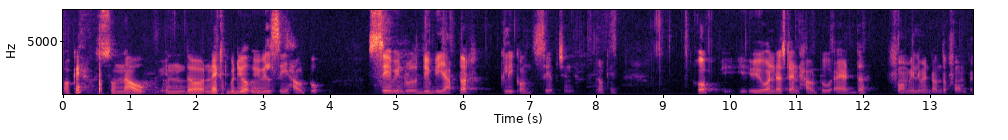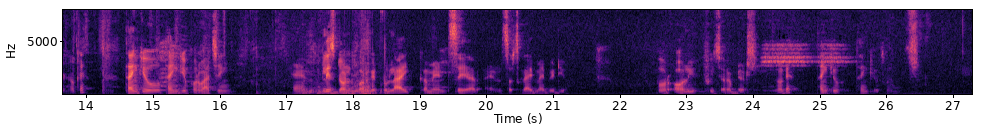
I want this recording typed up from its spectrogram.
okay so now in the next video we will see how to save into the db after click on save change. Okay. Hope you understand how to add the form element on the form page. Okay. Thank you. Thank you for watching. And please don't forget to like comment share and subscribe my video for all future updates. Okay. Thank you. Thank you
